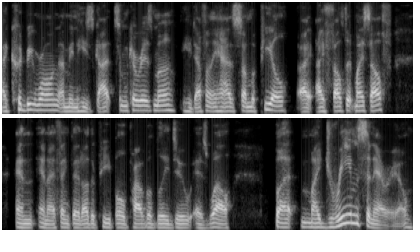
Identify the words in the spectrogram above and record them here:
I could be wrong. I mean, he's got some charisma. He definitely has some appeal. I, I felt it myself, and and I think that other people probably do as well. But my dream scenario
